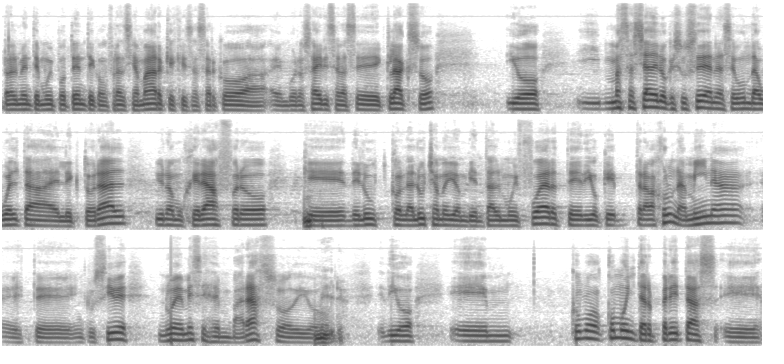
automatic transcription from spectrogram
realmente muy potente con Francia Márquez, que se acercó en Buenos Aires a la sede de Claxo. Y más allá de lo que suceda en la segunda vuelta electoral, de una mujer afro que de, con la lucha medioambiental muy fuerte, digo, que trabajó en una mina, este, inclusive nueve meses de embarazo, digo. Digo, em, ¿cómo, interpretas eh,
